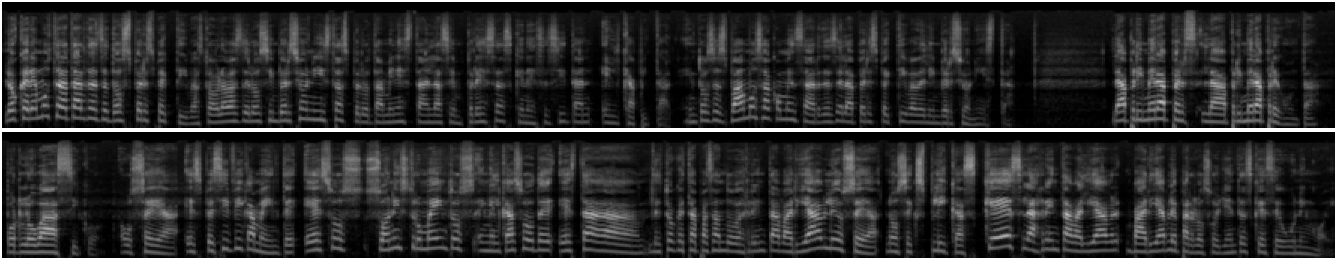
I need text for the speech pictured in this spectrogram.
Lo queremos tratar desde dos perspectivas. Tú hablabas de los inversionistas, pero también están las empresas que necesitan el capital. Entonces vamos a comenzar desde la perspectiva del inversionista. La primera, la primera pregunta, por lo básico, o sea, específicamente, ¿esos son instrumentos en el caso de, esta, de esto que está pasando de renta variable? O sea, nos explicas, ¿qué es la renta variable, variable para los oyentes que se unen hoy?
